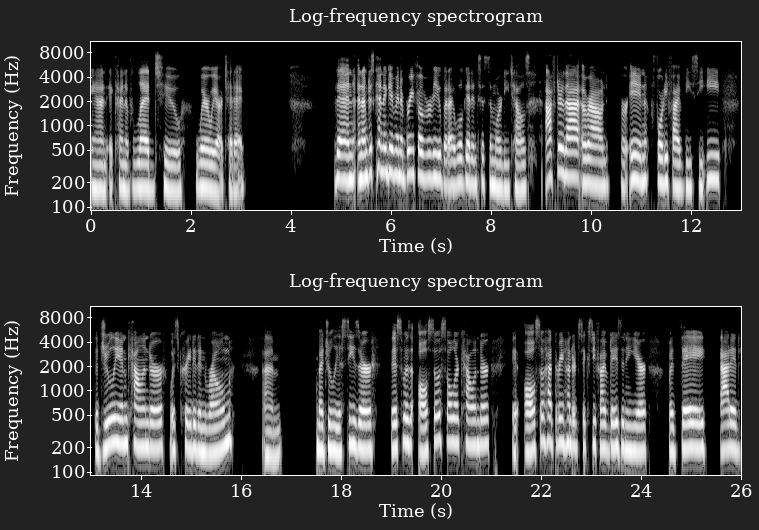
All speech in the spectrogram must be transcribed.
and it kind of led to where we are today. then, and I'm just kind of giving a brief overview, but I will get into some more details. After that, around or in 45 BCE, the Julian calendar was created in Rome um, by Julius Caesar. This was also a solar calendar. It also had 365 days in a year, but they added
